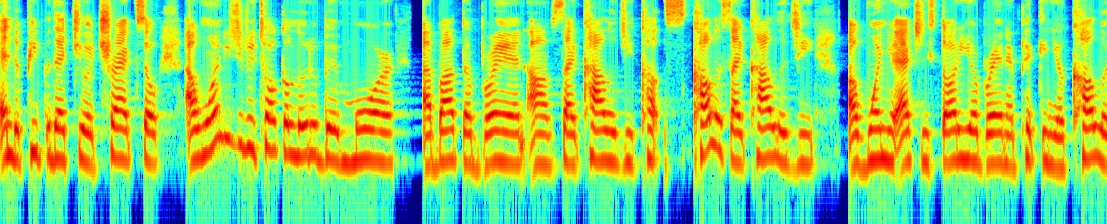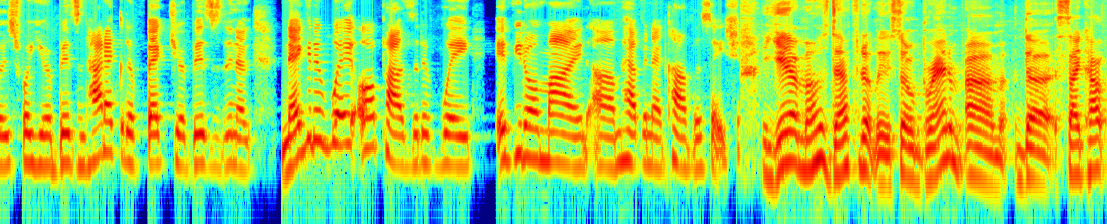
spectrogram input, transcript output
and the people that you attract. So I wanted you to talk a little bit more about the brand um, psychology, co- color psychology of when you're actually starting your brand and picking your colors for your business, how that could affect your business in a negative way or positive way, if you don't mind um, having that conversation. Yeah, most definitely. So brand, um, the psycho,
